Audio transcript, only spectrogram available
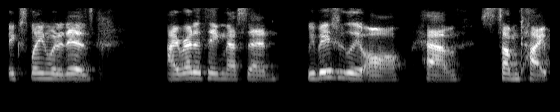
explain what it is, I read a thing that said we basically all have some type,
